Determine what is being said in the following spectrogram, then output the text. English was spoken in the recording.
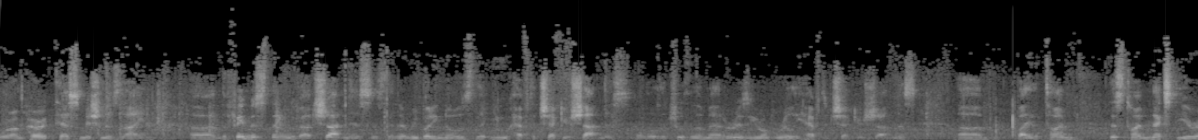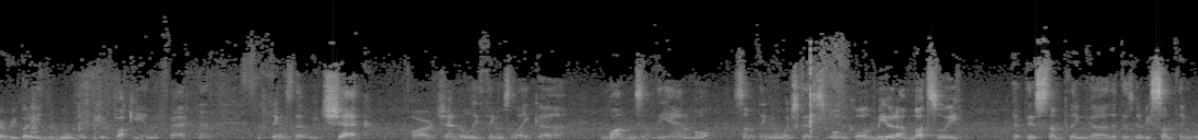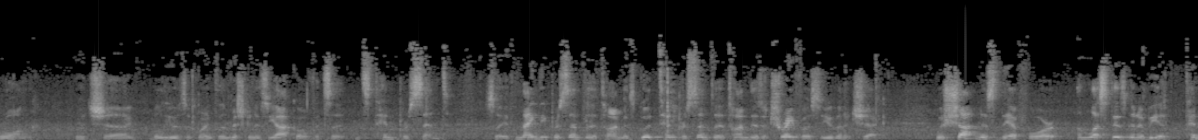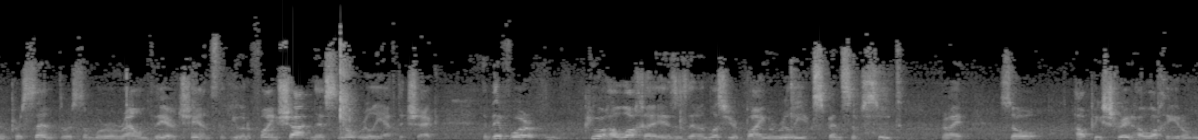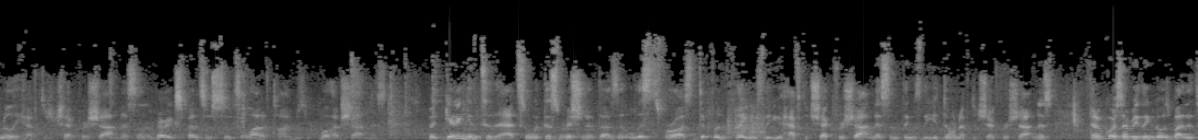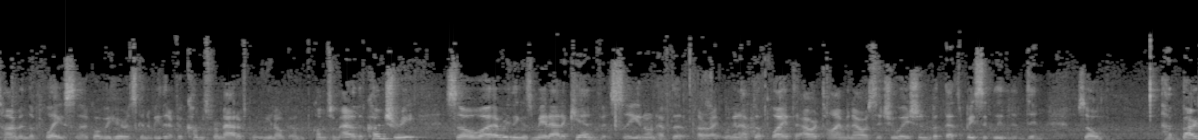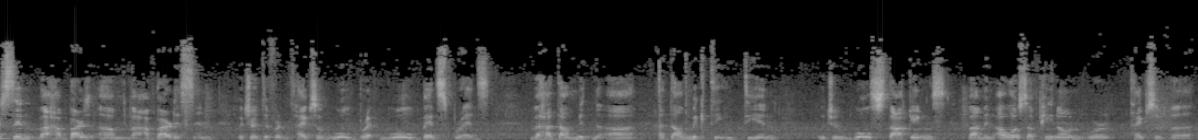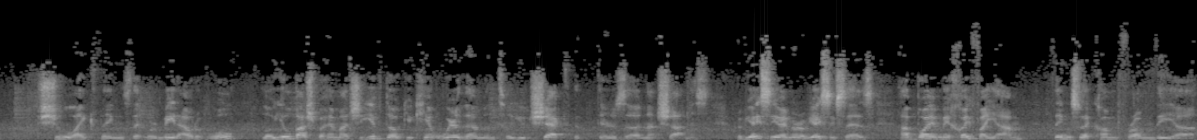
we're on Perik Test Mishnah Zion. Uh, the famous thing about shotness is that everybody knows that you have to check your shotness. Although the truth of the matter is, you don't really have to check your shotness. Um, by the time this time next year, everybody in the room will be a bucky in the fact that the things that we check are generally things like uh, lungs of the animal, something in which there's what we call a miura matsui, that there's something uh, that there's going to be something wrong, which uh, I believe it's according to the Mishkanis Yaakov, it's a, it's ten percent. So if ninety percent of the time it's good, ten percent of the time there's a treifa, so you're going to check. With shotness, therefore, unless there's going to be a 10% or somewhere around there chance that you're going to find shotness, you don't really have to check. And therefore, pure halacha is, is that unless you're buying a really expensive suit, right? So, I'll be straight halacha, you don't really have to check for shotness. Very expensive suits, a lot of times, will have shotness. But getting into that, so what this Mishnah does, it lists for us different things that you have to check for shotness and things that you don't have to check for shotness. And of course, everything goes by the time and the place. Like over here, it's going to be that if it comes from out of, you know, um, comes from out of the country, so uh, everything is made out of canvas. So you don't have to. All right, we're going to have to apply it to our time and our situation, but that's basically the din. So habarsin v'habardisin. Um, which are different types of wool bre- wool bedspreads, v'hadalmiktian, uh, which are wool stockings, v'amin alos apinon were types of uh, shoe-like things that were made out of wool. Lo yilbash bahem yivdok, you can't wear them until you check that there's uh, not shotness. Rav Yossi, I remember Rav Yossi says, haboy mechayfayam, things that come from the uh,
